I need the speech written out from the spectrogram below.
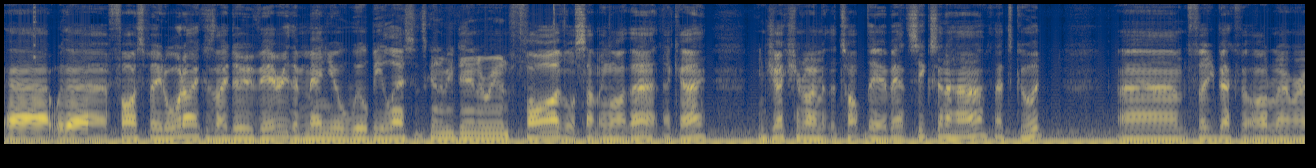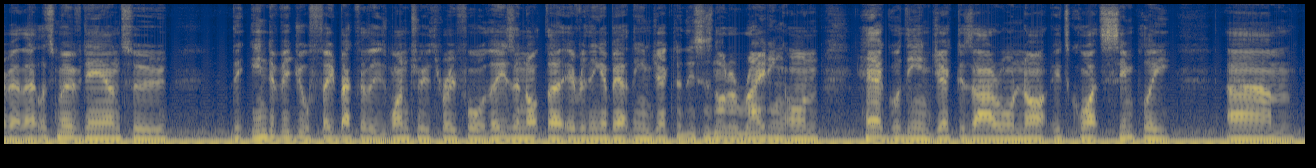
uh, with a five speed auto because they do vary. The manual will be less. It's going to be down around five or something like that okay? Injection volume at the top there about six and a half that's good. Um, feedback for idle don't worry about that. Let's move down to the individual feedback for these. One two three four. These are not the everything about the injector. This is not a rating on how good the injectors are or not. It's quite simply um,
